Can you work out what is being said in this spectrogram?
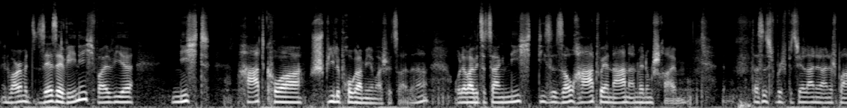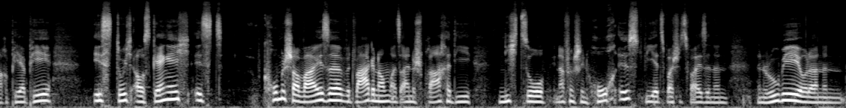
Environment sehr, sehr wenig, weil wir nicht Hardcore-Spiele programmieren beispielsweise. Ne? Oder weil wir sozusagen nicht diese so hardware-nahen Anwendungen schreiben. Das ist speziell eine, eine Sprache. PHP ist durchaus gängig, ist komischerweise, wird wahrgenommen als eine Sprache, die nicht so in Anführungsstrichen hoch ist, wie jetzt beispielsweise ein, ein Ruby oder ein,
